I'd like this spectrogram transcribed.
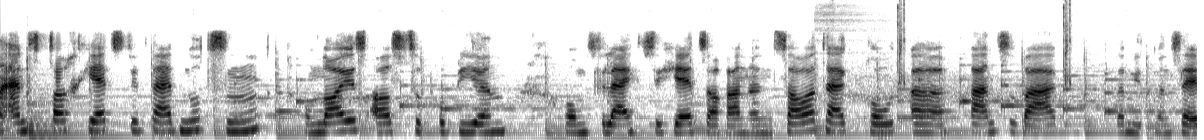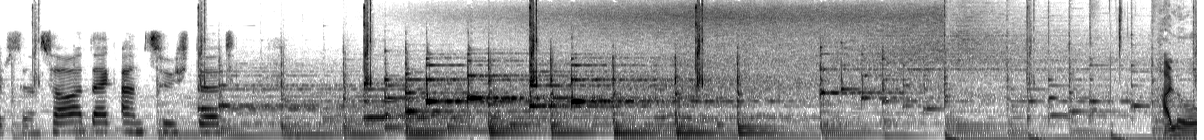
einfach jetzt die Zeit nutzen, um Neues auszuprobieren, um vielleicht sich jetzt auch an ein Sauerteigbrot äh, ranzuwagen, damit man selbst einen Sauerteig anzüchtet. Hallo,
